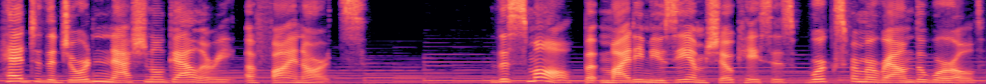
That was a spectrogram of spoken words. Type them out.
head to the Jordan National Gallery of Fine Arts. The small but mighty museum showcases works from around the world,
